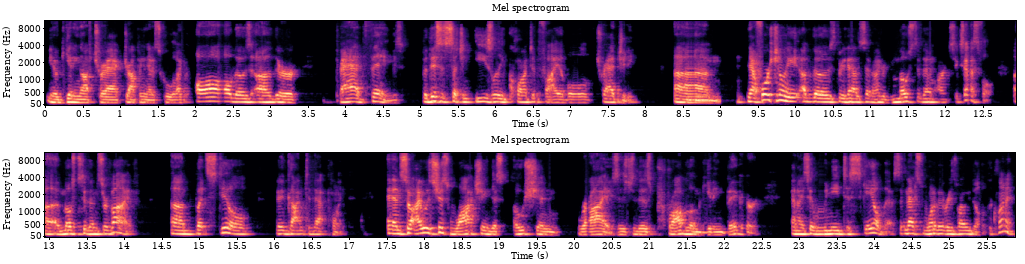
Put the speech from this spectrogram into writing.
you know, getting off track, dropping out of school, like all those other bad things. But this is such an easily quantifiable tragedy. Um, now, fortunately, of those 3,700, most of them aren't successful. Uh, most of them survive. Um, but still, they've gotten to that point. And so I was just watching this ocean rise, this, this problem getting bigger. And I said, we need to scale this. And that's one of the reasons why we built the clinic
